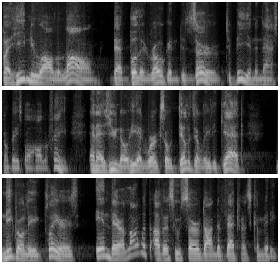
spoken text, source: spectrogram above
But he knew all along that Bullet Rogan deserved to be in the National Baseball Hall of Fame. And as you know, he had worked so diligently to get Negro League players in there, along with others who served on the Veterans Committee.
